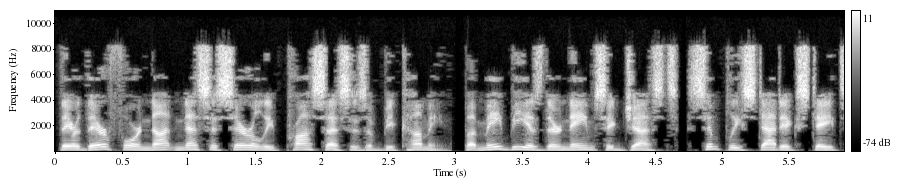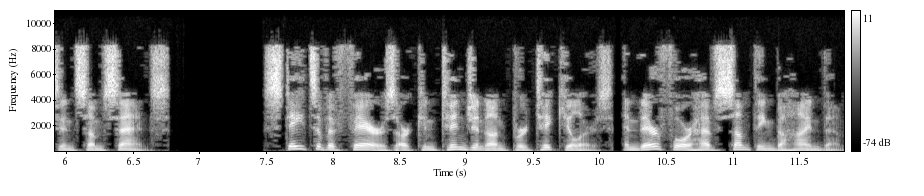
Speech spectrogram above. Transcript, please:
they are therefore not necessarily processes of becoming, but may be as their name suggests, simply static states in some sense. States of affairs are contingent on particulars, and therefore have something behind them.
